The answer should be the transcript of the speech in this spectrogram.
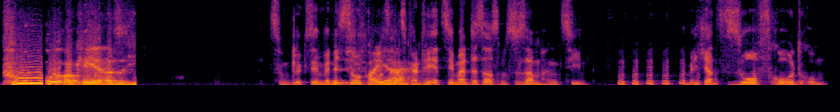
Puh, okay, also hier. Zum Glück sind wir nicht so groß, Feier? sonst könnte jetzt jemand das aus dem Zusammenhang ziehen. Da bin ich jetzt so froh drum.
